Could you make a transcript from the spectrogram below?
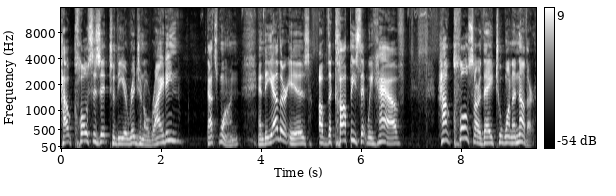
how close is it to the original writing? That's one. And the other is of the copies that we have, how close are they to one another?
